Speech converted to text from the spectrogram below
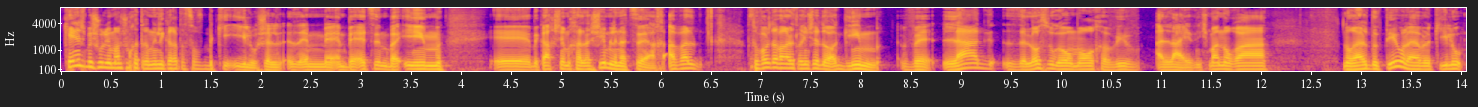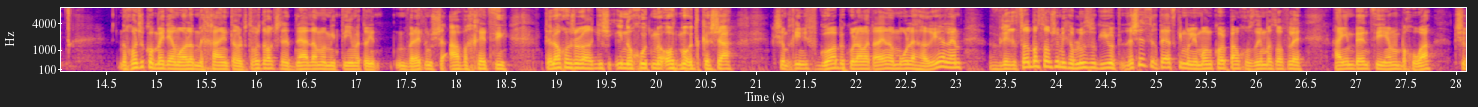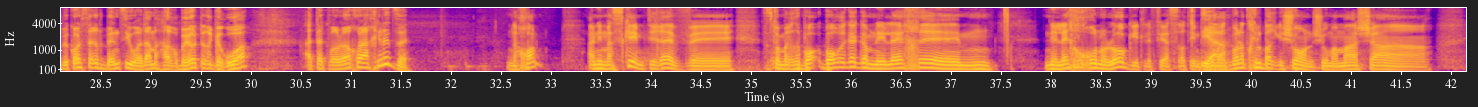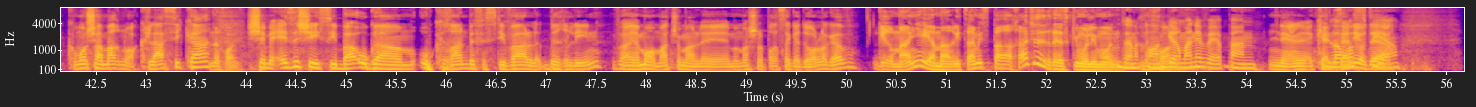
כן יש בשולי משהו חתרני לקראת הסוף בכאילו, של הם, הם בעצם באים אה, בכך שהם חלשים לנצח, אבל בסופו של דבר סרטים שדואגים, ולעג זה לא סוג ההומור החביב עליי, זה נשמע נורא, נורא ילדותי אולי, אבל כאילו, נכון שקומדיה אמורה להיות מכנית, אבל בסופו של דבר כשאתם בני אדם אמיתיים ואתה מבלה איתם שעה וחצי, אתה לא יכול שלא להרגיש אי נוחות מאוד מאוד קשה, כשהם מתחילים לפגוע בכולם, אתה עדיין אמור להריע עליהם, ולרצות בסוף שהם יקבלו זוגיות. זה שסרטי אסקימו לימון כל פעם חוזרים בסוף להאם בנצי יהיה עם הבחורה, כשבכל סרט בנצי הוא אדם הרבה יותר גרוע, אתה כבר לא יכול להכיל את זה. נכון, אני מסכים, תראה, ו... זאת אומרת, בוא, בוא רגע גם נלך, אה, נלך כרונולוגית לפי הסרטים. זאת יאללה. אומרת, בוא נתחיל בראשון, שהוא ממש, ה... כמו שאמרנו, הקלאסיקה. נכון. שמאיזושהי סיבה הוא גם הוקרן בפסטיבל ברלין, והיה מועמד שם ל- ממש לפרס הגדול, אגב. גרמניה היא המעריצה מספר אחת של סרטי אסקימו לימון. זה נכון, נכון. גרמניה ויפן. נ- כן, לא זה אני מפתיע. יודע.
